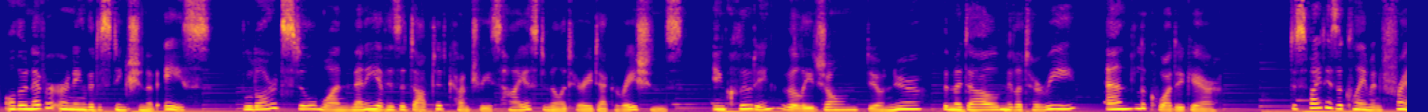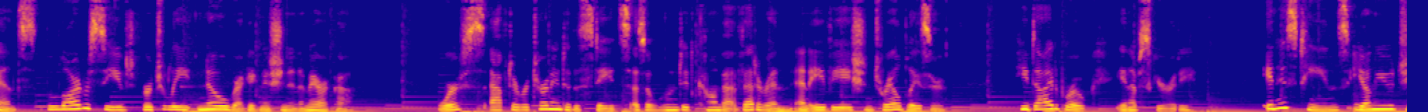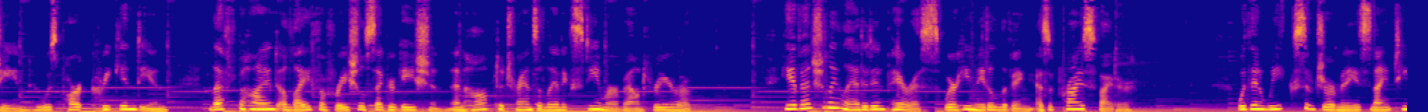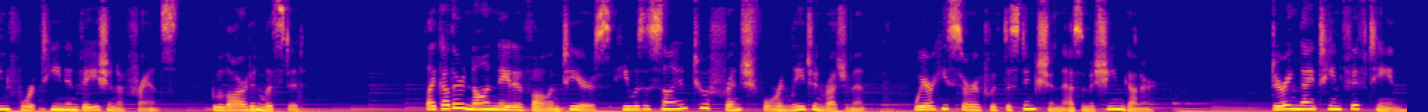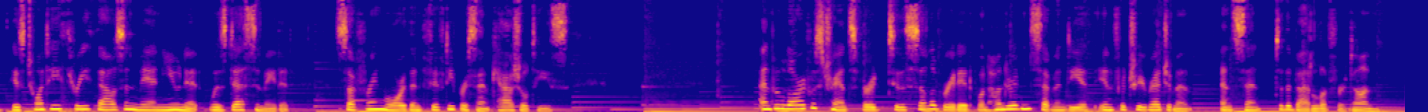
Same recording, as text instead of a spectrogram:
Although never earning the distinction of ace, Bullard still won many of his adopted country's highest military decorations, including the Légion d'honneur, the Médaille Militaire, and Le Croix de Guerre. Despite his acclaim in France, Bullard received virtually no recognition in America. Worse, after returning to the States as a wounded combat veteran and aviation trailblazer, he died broke in obscurity. In his teens, young Eugene, who was part Creek Indian, left behind a life of racial segregation and hopped a transatlantic steamer bound for Europe. He eventually landed in Paris, where he made a living as a prize fighter. Within weeks of Germany's 1914 invasion of France, Bullard enlisted like other non native volunteers, he was assigned to a French Foreign Legion regiment, where he served with distinction as a machine gunner. During 1915, his 23,000 man unit was decimated, suffering more than 50% casualties. And Bullard was transferred to the celebrated 170th Infantry Regiment and sent to the Battle of Verdun.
